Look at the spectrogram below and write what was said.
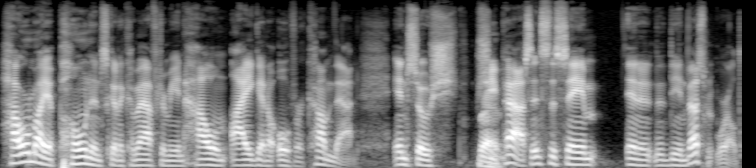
how are my opponents going to come after me and how am I going to overcome that? And so she, she passed. It's the same in, in the investment world.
